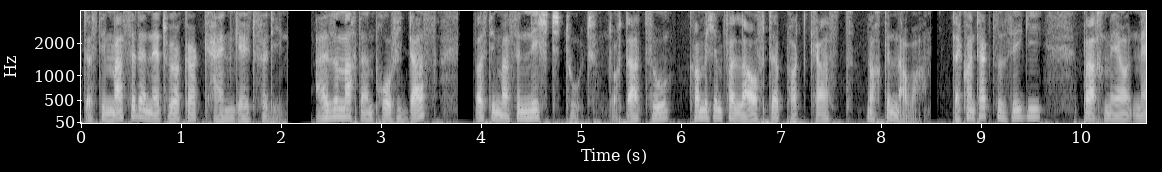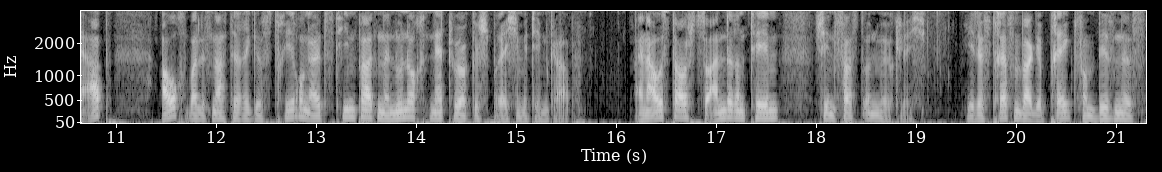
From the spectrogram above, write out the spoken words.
dass die Masse der Networker kein Geld verdient. Also macht ein Profi das, was die Masse nicht tut. Doch dazu komme ich im Verlauf der Podcast noch genauer. Der Kontakt zu Sigi brach mehr und mehr ab, auch weil es nach der Registrierung als Teampartner nur noch Network-Gespräche mit ihm gab. Ein Austausch zu anderen Themen schien fast unmöglich. Jedes Treffen war geprägt vom Business.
